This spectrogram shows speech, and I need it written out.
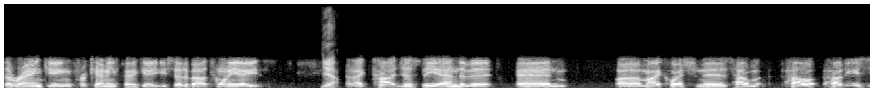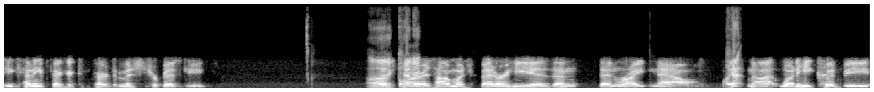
the ranking for Kenny Pickett. You said about 28th. Yeah. And I caught just the end of it. And uh, my question is, how how how do you see Kenny Pickett compared to Mitch Trubisky Uh, as far Kenny, as how much better he is than than right now? Like Ken- not what he could be.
